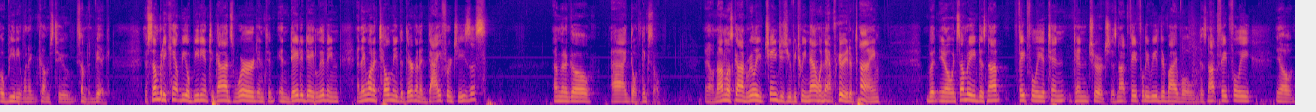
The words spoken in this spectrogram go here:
obedient when it comes to something big. If somebody can't be obedient to God's word in, to, in day-to-day living and they want to tell me that they're going to die for Jesus, I'm going to go, I don't think so. You know, not unless God really changes you between now and that period of time. But you know, when somebody does not faithfully attend, attend church, does not faithfully read their Bible, does not faithfully, you know,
